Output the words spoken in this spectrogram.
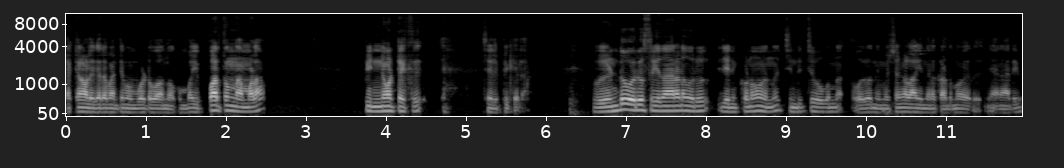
ടെക്നോളജിപരമായിട്ട് മുമ്പോട്ട് പോകാൻ നോക്കുമ്പോൾ ഇപ്പുറത്തും നമ്മളെ പിന്നോട്ടേക്ക് ചലിപ്പിക്കല വീണ്ടും ഒരു ശ്രീനാരായണ ഒരു ജനിക്കണോ എന്ന് ചിന്തിച്ചു പോകുന്ന ഓരോ നിമിഷങ്ങളായി ഇന്നലെ കടന്നുപോയത് ഞാൻ ആരെയും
